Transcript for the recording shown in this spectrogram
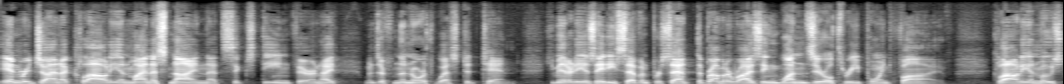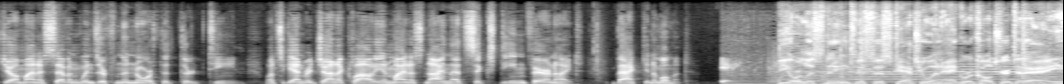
In Regina, cloudy and minus 9. That's 16 Fahrenheit. Winds are from the northwest at 10. Humidity is 87%. The barometer rising 103.5. Cloudy and Moose Jaw minus 7. Winds are from the north at 13. Once again, Regina cloudy and minus 9. That's 16 Fahrenheit. Back in a moment. You're listening to Saskatchewan Agriculture Today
